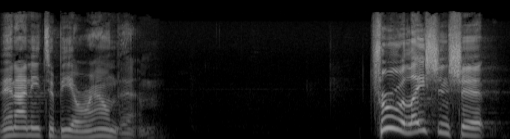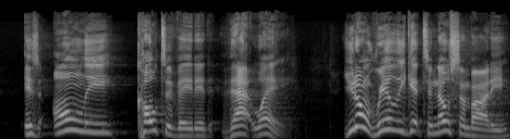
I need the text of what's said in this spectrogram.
then, I need to be around them. True relationship is only cultivated that way. You don't really get to know somebody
